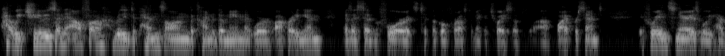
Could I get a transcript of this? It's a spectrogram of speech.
How we choose an alpha really depends on the kind of domain that we're operating in. As I said before, it's typical for us to make a choice of 5%. Uh, if we're in scenarios where we have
